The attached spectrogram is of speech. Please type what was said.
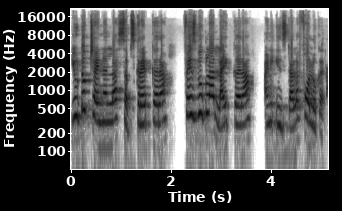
यूट्यूब चॅनलला सबस्क्राईब करा फेसबुकला लाईक करा आणि इन्स्टाला फॉलो करा.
